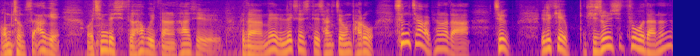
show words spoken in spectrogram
엄청 싸게 어, 침대 시트 하고 있다는 사실. 그 다음에 릴렉션 시트의 장점은 바로 승차가 편하다. 즉, 이렇게 기존 시트보다는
